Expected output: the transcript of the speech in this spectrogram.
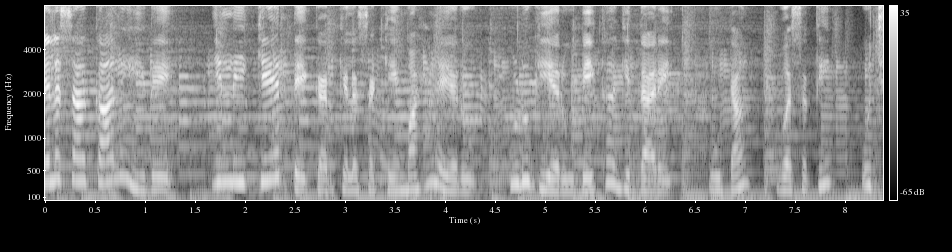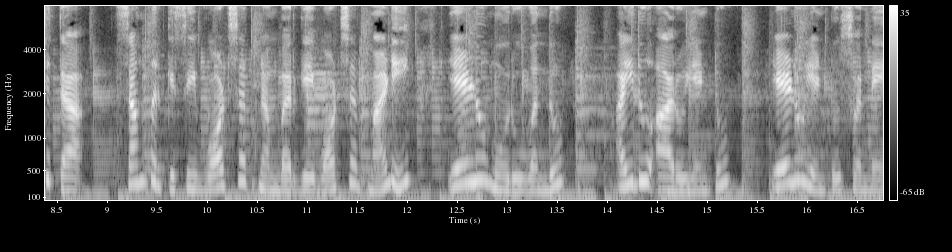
ಕೆಲಸ ಖಾಲಿ ಇದೆ. ಇಲ್ಲಿ ಕೇರ್ ಟೇಕರ್ ಕೆಲಸಕ್ಕೆ ಮಹಿಳೆಯರು, ಹುಡುಗಿಯರು ಬೇಕಾಗಿದ್ದಾರೆ. ಊಟ, ವಸತಿ, ಉಚಿತ. ಸಂಪರ್ಕಿಸಿ ವಾಟ್ಸಪ್ ನಂಬರ್ಗೆ ವಾಟ್ಸಪ್ ಮಾಡಿ ಏಳು ಮೂರು ಒಂದು ಐದು ಆರು ಎಂಟು ಏಳು ಎಂಟು ಸೊನ್ನೆ.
